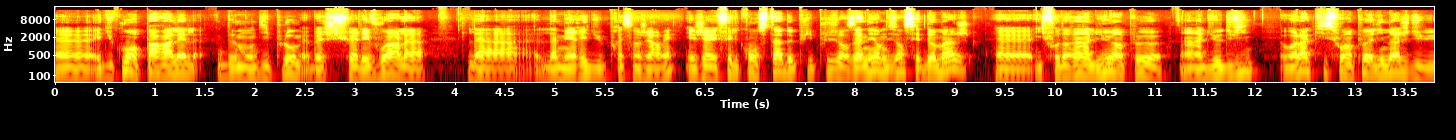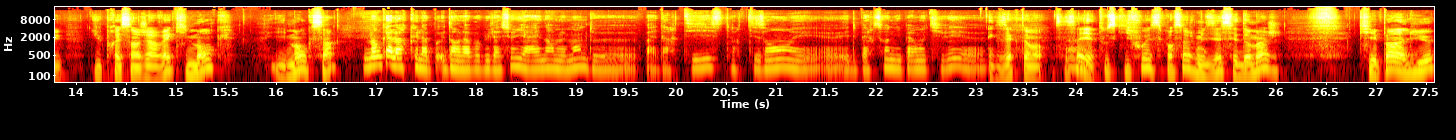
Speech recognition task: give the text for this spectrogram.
Euh, et du coup en parallèle de mon diplôme eh ben, je suis allé voir la la, la mairie du Pré-Saint-Gervais et j'avais fait le constat depuis plusieurs années en me disant c'est dommage euh, il faudrait un lieu un peu un lieu de vie voilà qui soit un peu à l'image du du Pré-Saint-Gervais qui manque il manque ça Il manque alors que la- dans la population, il y a énormément de, bah, d'artistes, d'artisans et, euh, et de personnes hyper motivées. euh. Exactement. C'est ça, il y a tout ce qu'il faut. Et c'est pour ça que je me disais, c'est dommage qu'il n'y ait pas un lieu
